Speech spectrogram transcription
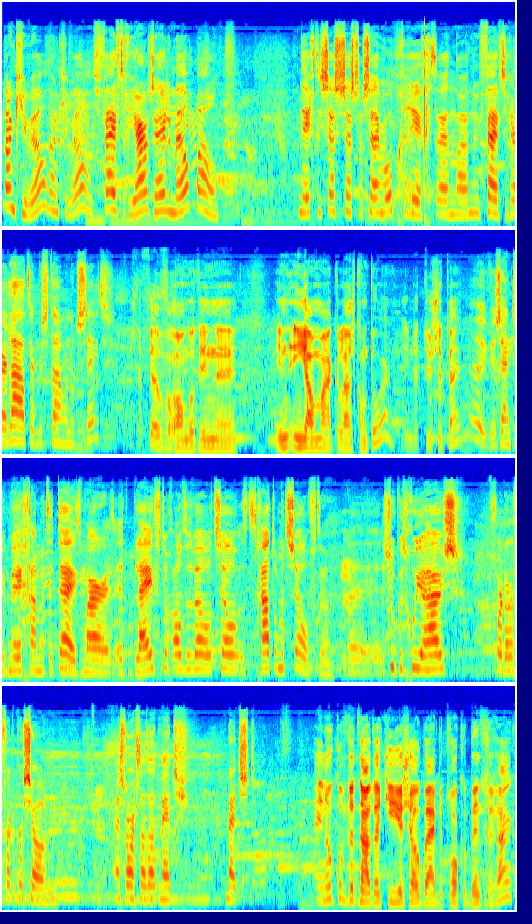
Dankjewel, dankjewel. 50 jaar, het is een hele mijlpaal. 1966 zijn we opgericht en nu 50 jaar later bestaan we nog steeds. Is er veel veranderd in in, in jouw makelaarskantoor in de tussentijd? Nee, we zijn natuurlijk meegegaan met de tijd, maar het, het, blijft toch altijd wel hetzelfde. Het gaat om hetzelfde. Uh, zoek het goede huis voor de, voor de persoon en zorg dat dat match, matcht. En hoe komt het nou dat je hier zo bij betrokken bent geraakt?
